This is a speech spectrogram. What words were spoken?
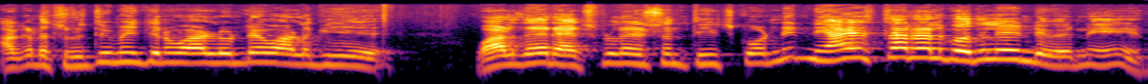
అక్కడ శృతి మించిన వాళ్ళు ఉంటే వాళ్ళకి వాళ్ళ దగ్గర ఎక్స్ప్లెనేషన్ తీసుకోండి. న్యాయస్థానాలకు వదిలేయండి ఇవన్నీ.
